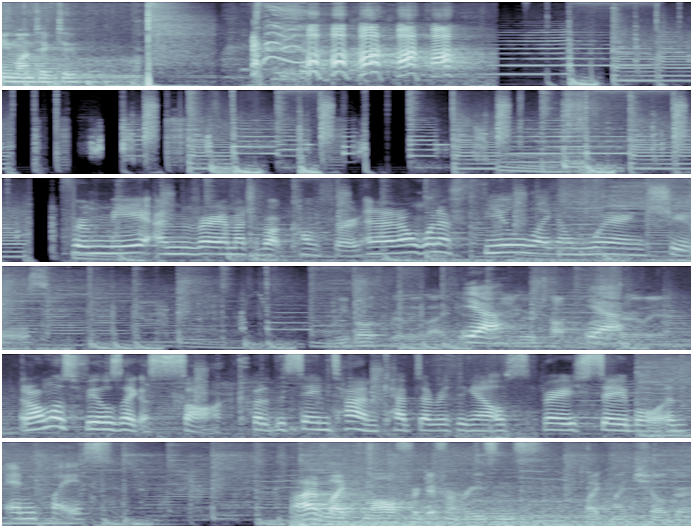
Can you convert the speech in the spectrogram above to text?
Scene one, take two. For me, I'm very much about comfort, and I don't want to feel like I'm wearing shoes. We both really like it. Yeah. We were talking about Yeah. it earlier. It almost feels like a sock, but at the same time kept everything else very stable and in place. I've liked them all for different reasons, like my children,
